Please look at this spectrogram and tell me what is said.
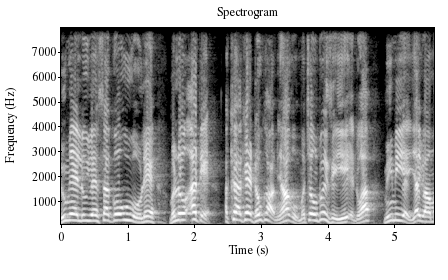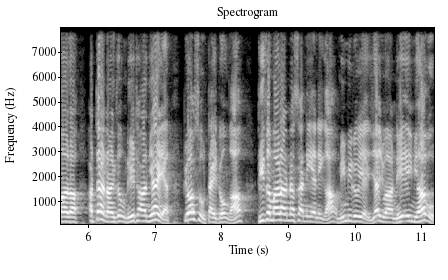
လူငယ်လူရွယ်19ဦးကိုလည်းမလွန်အပ်တဲ့အခက်အခဲဒုက္ခများကိုမကြုံတွေ့စေရေးအတွက်မိမိရဲ့ရက်ရွာမှာသာအတက်နိုင်ဆုံးနေထိုင်ကြရန်ပြောဆိုတိုက်တွန်းကဒီဇင်ဘာလ22ရက်နေ့ကမိမိတို့ရဲ့ရက်ရွာနေအိမ်များကို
